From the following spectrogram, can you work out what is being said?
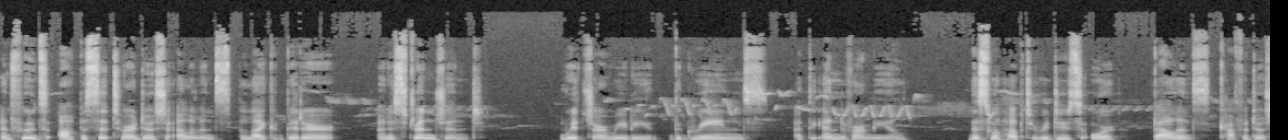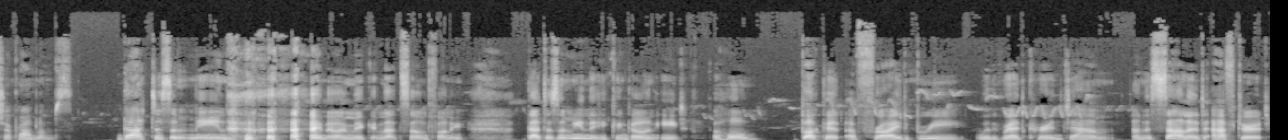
and foods opposite to our dosha elements, like bitter and astringent, which are really the greens at the end of our meal, this will help to reduce or balance kapha dosha problems. That doesn't mean, I know I'm making that sound funny. That doesn't mean that you can go and eat a whole bucket of fried brie with red currant jam and a salad after it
